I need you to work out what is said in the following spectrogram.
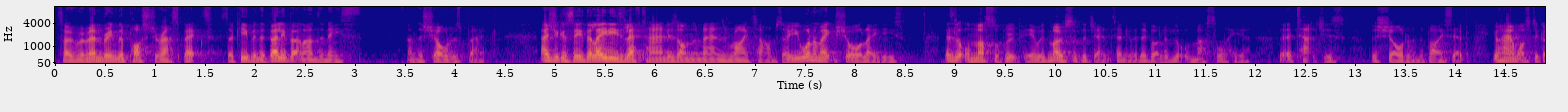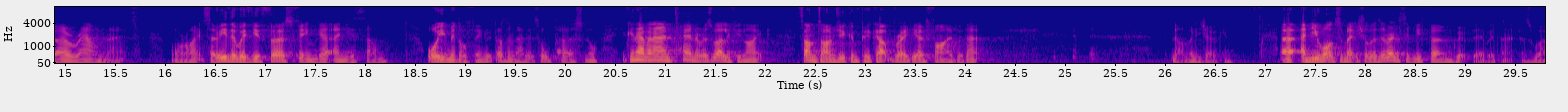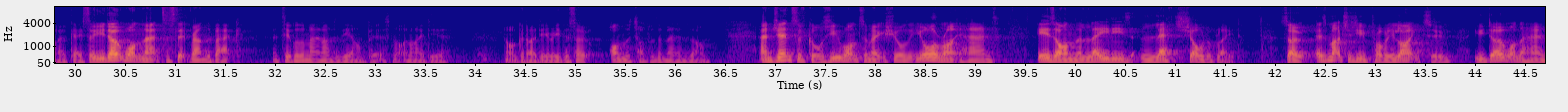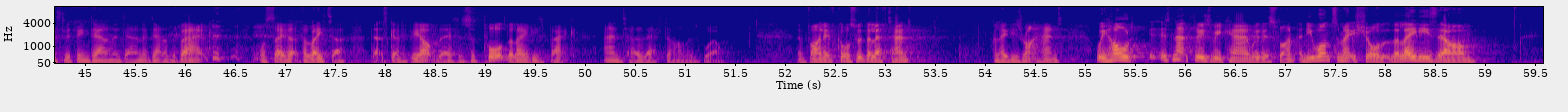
So remembering the posture aspect, so keeping the belly button underneath and the shoulders back. As you can see, the lady's left hand is on the man's right arm. So you want to make sure, ladies, there's a little muscle group here with most of the gents anyway. They've got a little muscle here that attaches the shoulder and the bicep. Your hand wants to go around that. All right, so either with your first finger and your thumb or your middle finger, it doesn't matter, it's all personal. You can have an antenna as well if you like. Sometimes you can pick up Radio 5 with that. No, I'm only joking. Uh, and you want to make sure there's a relatively firm grip there with that as well, okay? So you don't want that to slip round the back and tickle the man under the armpit. It's not an idea. Not a good idea either. So on the top of the man's arm. And gents, of course, you want to make sure that your right hand is on the lady's left shoulder blade. So as much as you'd probably like to, you don't want the hand slipping down and down and down the back. we'll save that for later. That's going to be up there to support the lady's back and her left arm as well. And finally, of course, with the left hand, the lady's right hand, we hold as naturally as we can with this one. And you want to make sure that the lady's arm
